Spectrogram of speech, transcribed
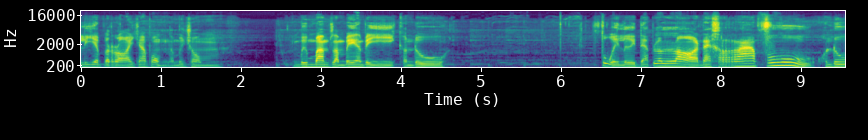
เรียบร้อยครับผมท่านผู้ชม บึมบัมสัมเบกันไปอีกคนดู สวยเลยแดบหลอๆนะครับ ฟู่คนดู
